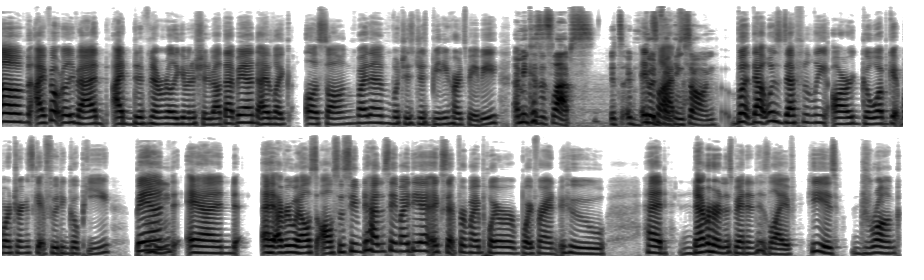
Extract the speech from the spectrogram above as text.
Um, I felt really bad. I've never really given a shit about that band. I like a song by them, which is just Beating Hearts Baby. I mean, because it slaps. It's a good slaps. fucking song. But that was definitely our go up, get more drinks, get food, and go pee band. And uh, everyone else also seemed to have the same idea, except for my poor boyfriend who had never heard of this band in his life. He is drunk.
